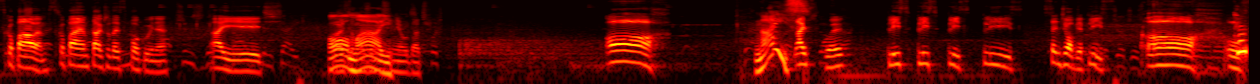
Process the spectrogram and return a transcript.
Skopałem. Skopałem tak, że daj spokój, nie? A idź. O maj. O! Nice. Nice. Please, please, please, please. Sędziowie, please. O! Uf.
